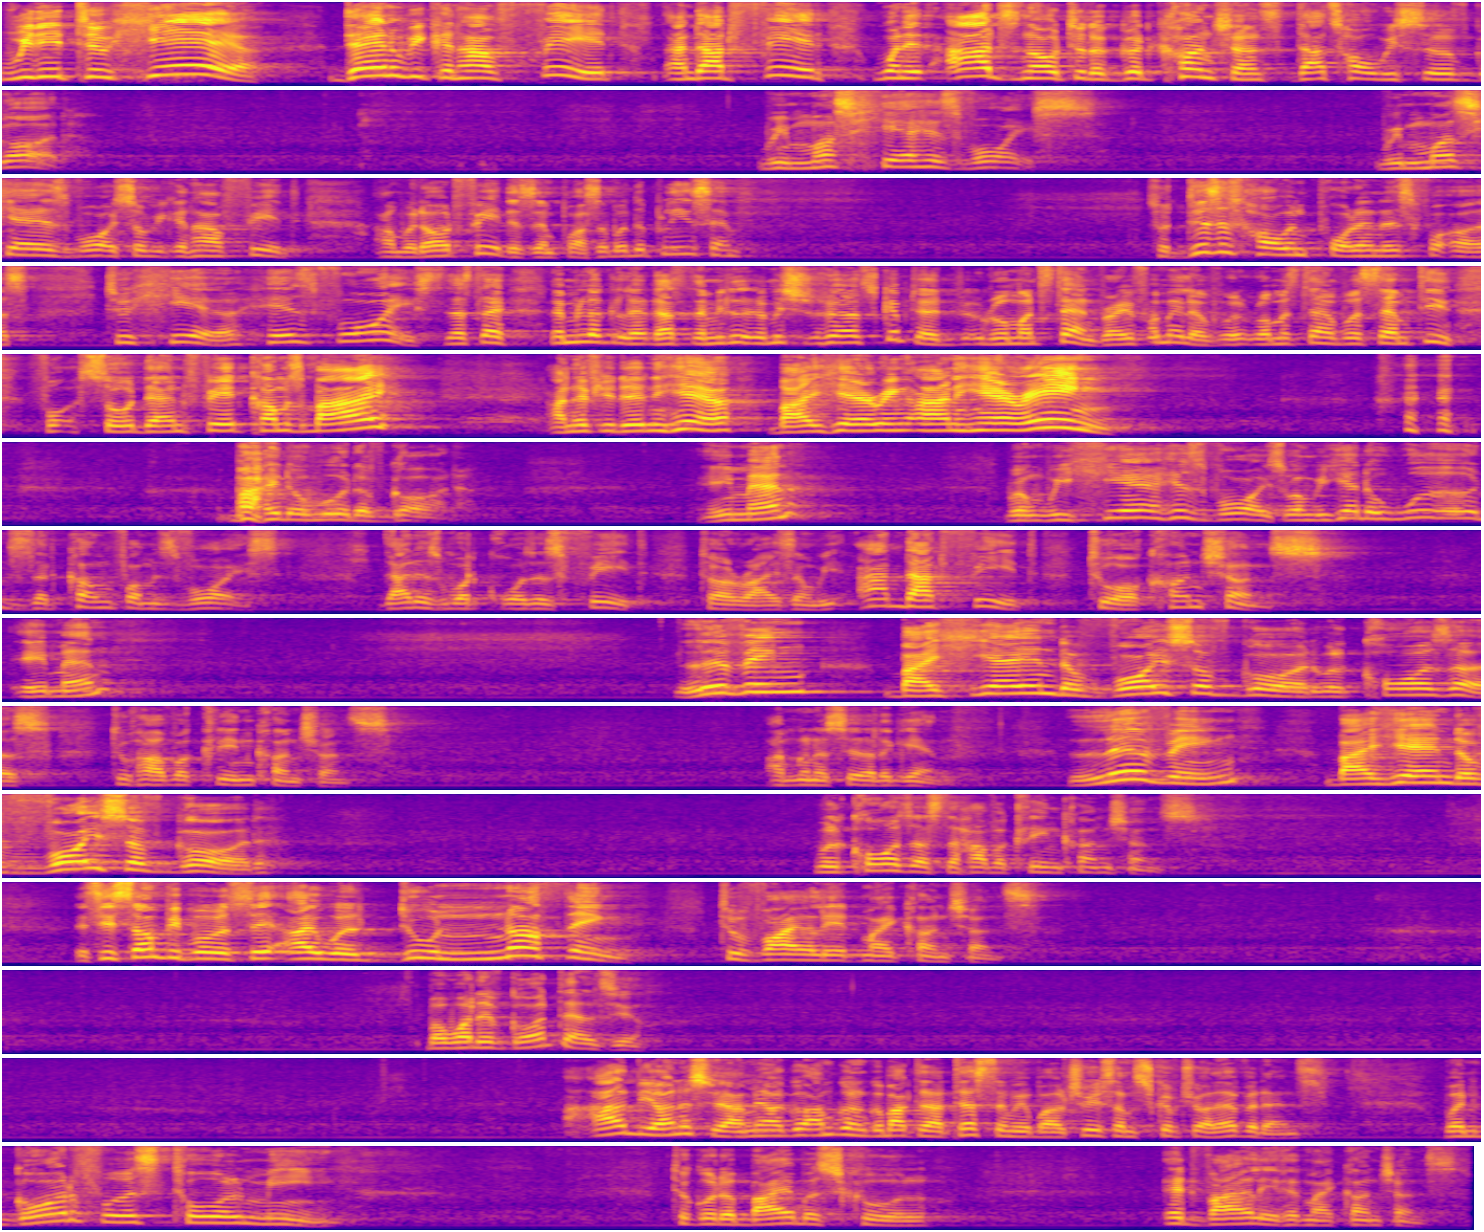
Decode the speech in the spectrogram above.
We need to hear. Then we can have faith, and that faith, when it adds now to the good conscience, that's how we serve God. We must hear his voice. We must hear his voice so we can have faith. And without faith, it's impossible to please him. So this is how important it is for us to hear his voice. That's like, let me look, that's, let, me, let me show you that scripture, Romans 10, very familiar, Romans 10, verse 17. For, so then faith comes by, and if you didn't hear, by hearing and hearing. by the word of God. Amen? When we hear his voice, when we hear the words that come from his voice, that is what causes faith to arise. And we add that faith to our conscience. Amen? Living by hearing the voice of God will cause us to have a clean conscience. I'm going to say that again. Living by hearing the voice of God will cause us to have a clean conscience. You see, some people will say, I will do nothing to violate my conscience. But what if God tells you? I'll be honest with you. I mean, go, I'm going to go back to that testimony, but I'll show you some scriptural evidence. When God first told me to go to Bible school, it violated my conscience.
